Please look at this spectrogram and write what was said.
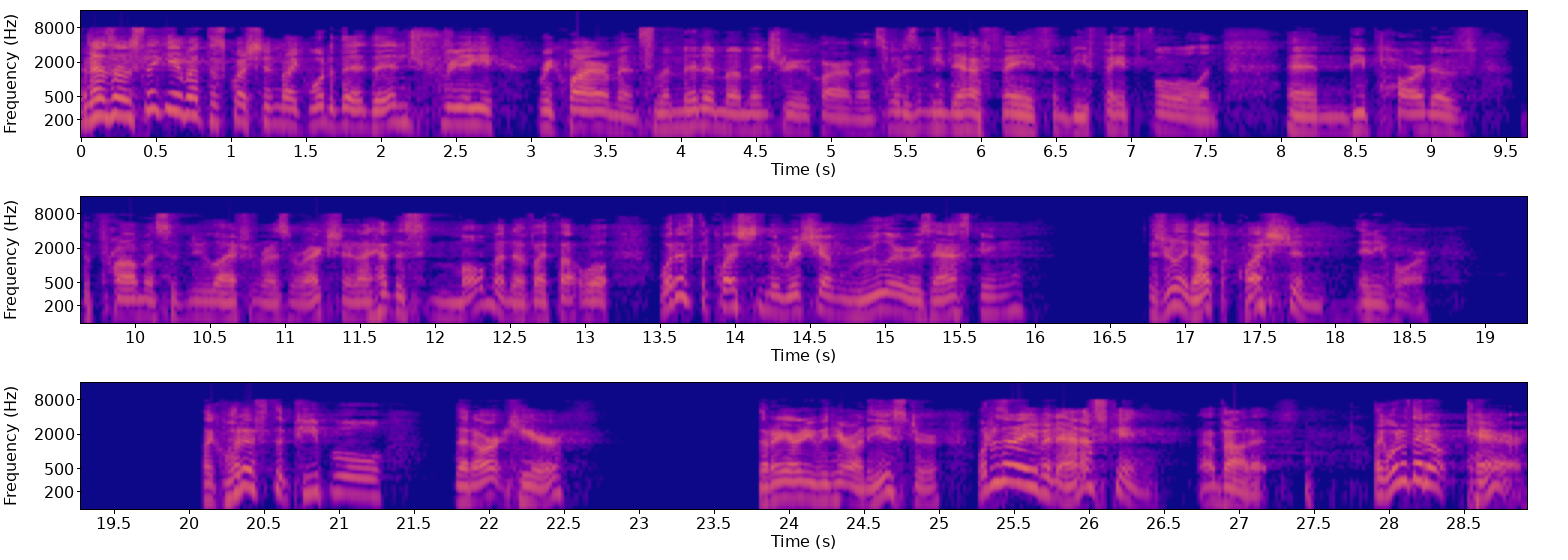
And as I was thinking about this question, like what are the, the entry requirements, the minimum entry requirements? What does it mean to have faith and be faithful and, and be part of the promise of new life and resurrection? And I had this moment of, I thought, well, what if the question the rich young ruler is asking is really not the question anymore? Like, what if the people that aren't here, that aren't even here on Easter, what if they're not even asking about it? Like, what if they don't care?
